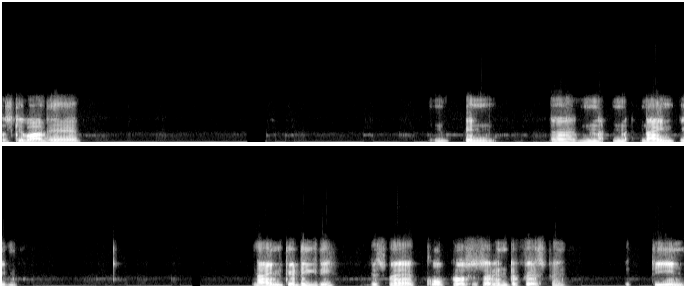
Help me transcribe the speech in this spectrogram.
उसके बाद है pin nine pin nine category जिसमें को प्रोसेसर इंटरफेस पे तीन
